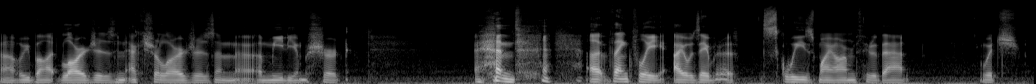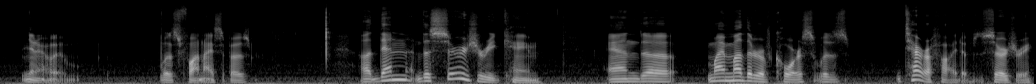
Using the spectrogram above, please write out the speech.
Uh, we bought larges and extra larges and uh, a medium shirt. And uh, thankfully, I was able to squeeze my arm through that, which, you know, was fun, I suppose. Uh, then the surgery came, and uh, my mother, of course, was terrified of the surgery.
